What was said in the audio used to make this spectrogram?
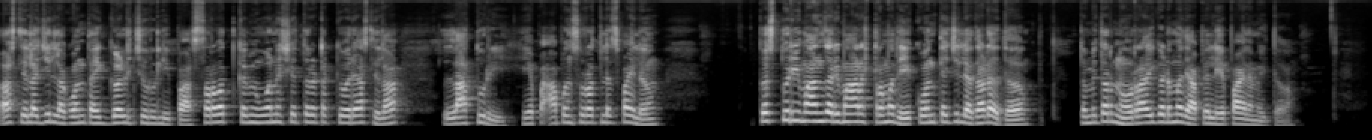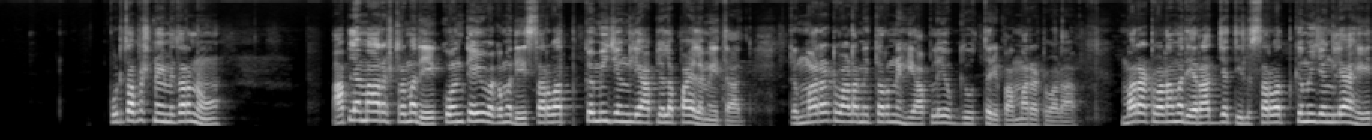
असलेला जिल्हा कोणता आहे? गडचिरोली. पहा सर्वात कमी वनक्षेत्र टक्केवारी असलेला लातुरी हे पा आपण सुरुवातीलाच पाहिलं. कस्तुरी मांजरी महाराष्ट्रामध्ये कोणत्या जिल्ह्यात आढळतं? तर मित्रांनो रायगडमध्ये आपल्याला हे पाहायला मिळतं. पुढचा प्रश्न आहे मित्रांनो आपल्या महाराष्ट्रामध्ये कोणत्या विभागामध्ये सर्वात कमी जंगले आपल्याला पाहायला मिळतात? तर मराठवाडा मित्रांनो हे आपलं योग्य उत्तर आहे. पहा मराठवाडा. मराठवाडामध्ये राज्यातील सर्वात कमी जंगले आहेत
